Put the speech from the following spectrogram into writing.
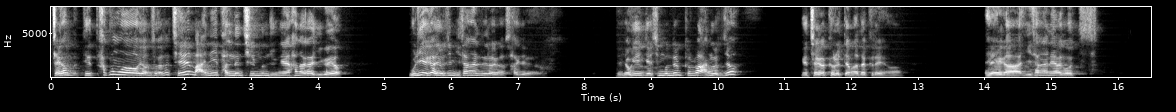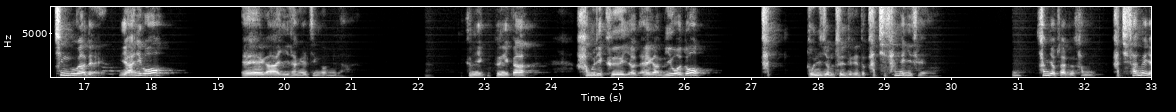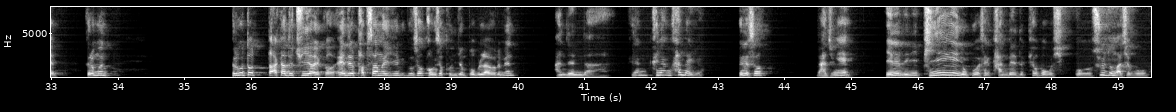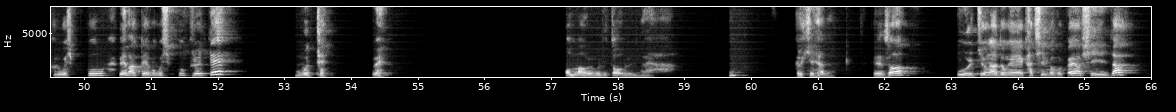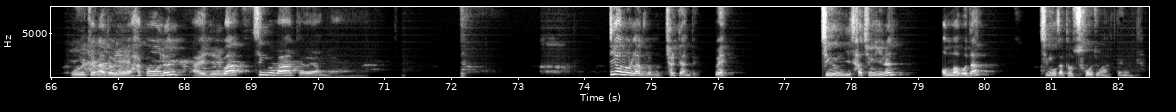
제가 그 학부모 연수 가서 제일 많이 받는 질문 중에 하나가 이거예요. 우리 애가 요즘 이상한 애들하고 사귀어요. 여기 계신 분들은 별로 안 그러죠? 제가 그럴 때마다 그래요. 애가 이상한 애하고 친구가 돼. 이게 아니고 애가 이상해진 겁니다. 그러니까 아무리 그 애가 미워도 돈이 좀 들더라도 같이 사 먹이세요. 삼겹살도 사 먹, 같이 사 먹여요. 그러면 그리고 또 아까도 주의할 거 애들 밥 사 먹이고서 거기서 돈 좀 뽑으려고 그러면 안 된다. 그냥 그냥 사 먹여. 그래서 나중에 얘네들이 비행의 욕구가 생 담배도 펴보고 싶고 술도 마셔보고 그러고 싶고 외박도 해보고 싶고 그럴 때 못해. 왜? 엄마 얼굴이 떠오르는 거야. 응? 그렇게 해야 돼. 그래서 우울증 아동에 같이 읽어볼까요? 시작. 우울증 아동의 학부모는 아이들과 친구가 되어야 한다. 뛰어놀라 그러면 절대 안 돼. 왜? 지금 이 사춘기는 엄마보다 친구가 더 소중할 때입니다.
